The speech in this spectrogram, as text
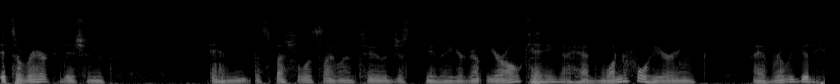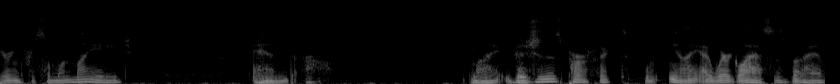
it's a rare condition, and the specialists I went to just you know you're you're okay. I had wonderful hearing. I have really good hearing for someone my age, and um, my vision is perfect. You know, I, I wear glasses, but I have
